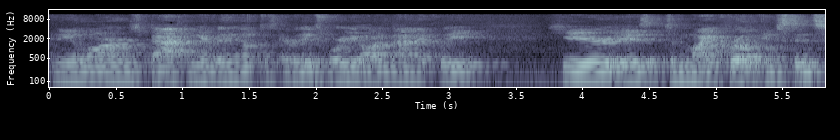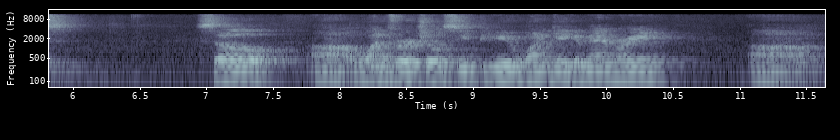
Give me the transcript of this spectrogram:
any alarms, backing everything up, does everything for you automatically. Here is it's a micro instance. So uh, one virtual CPU, one gig of memory. Um,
